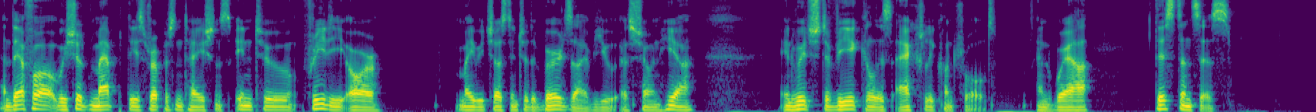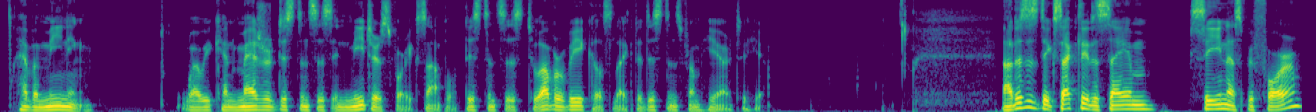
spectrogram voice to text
And therefore, we should map these representations into 3D or maybe just into the bird's eye view as shown here, in which the vehicle is actually controlled and where distances have a meaning, where we can measure distances in meters, for example, distances to other vehicles, like the distance from here to here. Now, this is exactly the same scene as before.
